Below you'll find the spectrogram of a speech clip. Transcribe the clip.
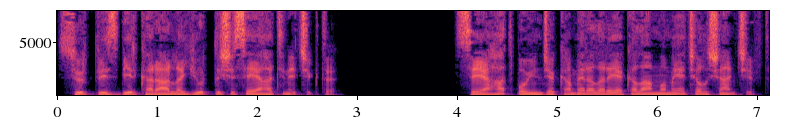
Sürpriz bir kararla yurt dışı seyahatine çıktı. Seyahat boyunca kameralara yakalanmamaya çalışan çift.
